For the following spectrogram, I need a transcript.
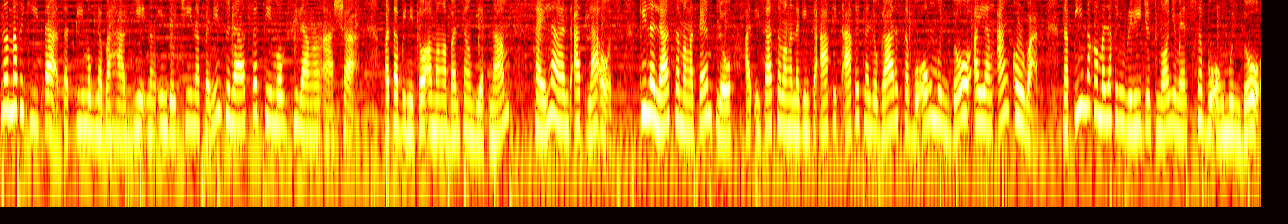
na makikita sa timog na bahagi ng Indochina Peninsula sa timog silangang Asya. Katabi nito ang mga bansang Vietnam, Thailand at Laos. Kilala sa mga templo at isa sa mga naging kaakit-akit na lugar sa buong mundo ay ang Angkor Wat na pinakamalaking religious monument sa buong mundo.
